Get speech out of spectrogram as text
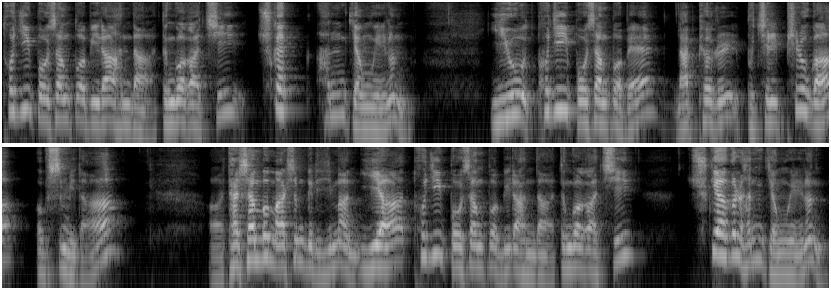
토지보상법이라 한다 등과 같이 추격한 경우에는 이후 토지보상법에 나표를 붙일 필요가 없습니다. 어, 다시 한번 말씀드리지만 이하 토지보상법이라 한다 등과 같이 축약을 한 경우에는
